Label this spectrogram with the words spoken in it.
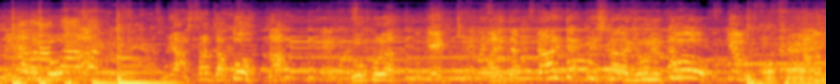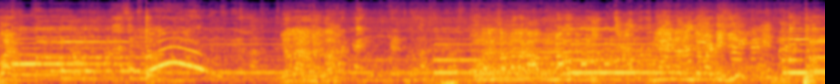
मी काय म्हणतो? मी असाच जातो. जा. गोकुळात. ओके. आणि त्या कार्ट्या कृष्णाला घेऊन येतो. ओके. याला आणायला? तुम्हाला समाला घाबरून नका तुम्ही. मी आहे ना तुमच्या पाठीशी.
